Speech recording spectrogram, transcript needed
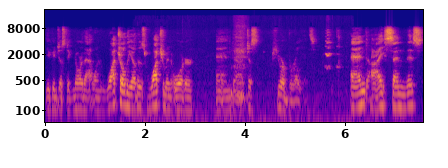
you can just ignore that one. Watch all the others. Watch them in order, and uh, just pure brilliance. And I send this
